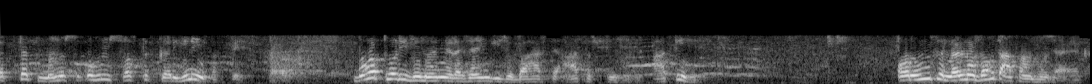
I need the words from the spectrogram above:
तब तक मनुष्य को हम स्वस्थ कर ही नहीं सकते। बहुत थोड़ी बीमारियाँ रह जाएँगी जो बाहर से आ सकती हैं, आती हैं। और उनसे लड़ना बहुत आसान हो जाएगा।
